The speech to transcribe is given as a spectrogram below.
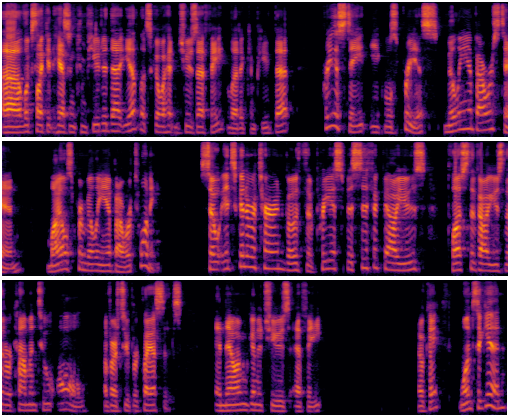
uh, looks like it hasn't computed that yet. Let's go ahead and choose F8 and let it compute that. Prius state equals Prius, milliamp hours 10, miles per milliamp hour 20. So it's going to return both the Prius specific values plus the values that are common to all of our superclasses. And now I'm going to choose F8. Okay, once again,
